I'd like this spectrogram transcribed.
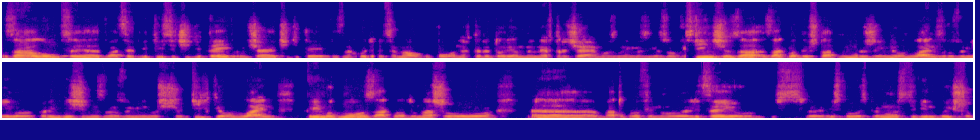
Загалом це 22 тисячі дітей, включаючи дітей, які знаходяться на окупованих територіях. Ми не втрачаємо з ними зв'язок. Всі інші за заклади в штатному режимі онлайн зрозуміло переміщені. Зрозуміло, що тільки онлайн, крім одного закладу нашого е, багатопрофільного ліцею з військової спрямованості. Він вийшов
